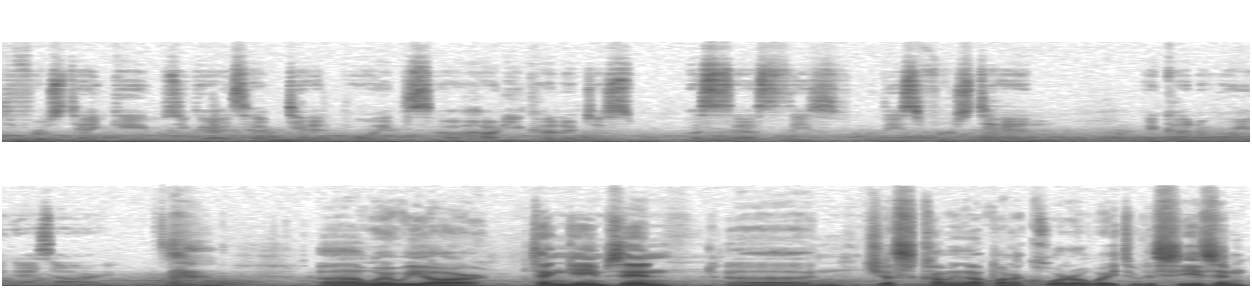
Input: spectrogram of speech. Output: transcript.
The first 10 games, you guys have 10 points. Uh, how do you kind of just assess these these first 10 and kind of where you guys are? Uh, where we are, 10 games in, uh, just coming up on a quarter way through the season,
